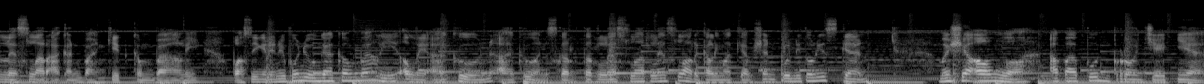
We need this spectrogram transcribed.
Leslar akan bangkit kembali. Postingan ini pun diunggah kembali oleh akun akun underscore Leslar Leslar. Kalimat caption pun dituliskan. Masya Allah, apa pun proyeknya,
